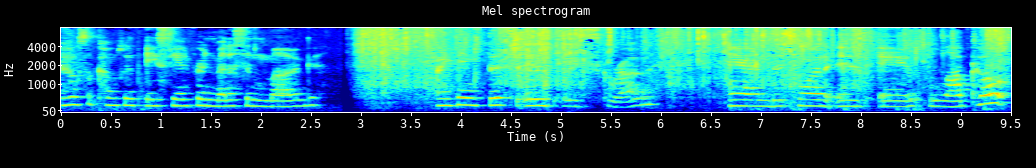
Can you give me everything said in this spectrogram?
It also comes with a Stanford medicine mug. I think this is a scrub and this one is a lab coat.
